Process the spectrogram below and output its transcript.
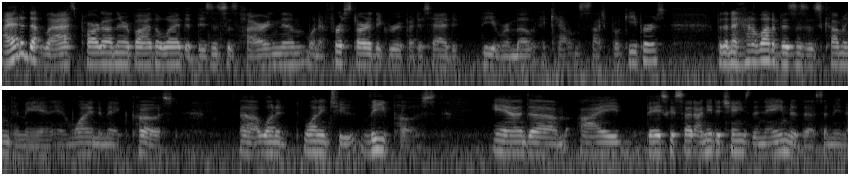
I added that last part on there, by the way, the businesses hiring them. When I first started the group, I just had to be a remote accountants slash bookkeepers. But then I had a lot of businesses coming to me and, and wanting to make posts, uh, wanted, wanting to leave posts. And um, I basically said, I need to change the name to this. I mean,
